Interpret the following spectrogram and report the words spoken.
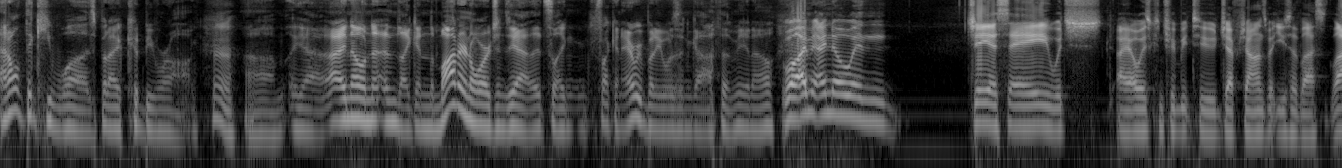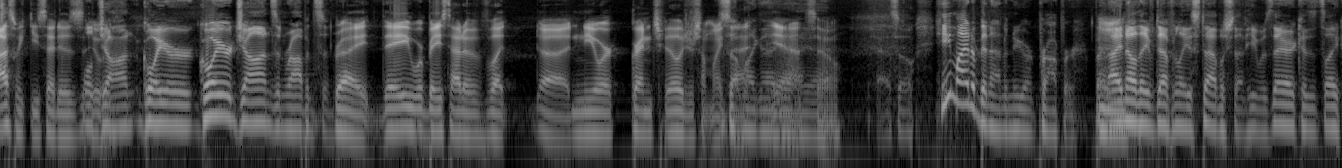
I don't think he was, but I could be wrong. Um, yeah, I know. n- Like in the modern origins, yeah, it's like fucking everybody was in Gotham. You know. Well, I mean, I know in JSA, which I always contribute to Geoff Johns, but you said last last week you said is Well, John Goyer, Goyer, Johns, and Robinson. right. They were based out of what uh, New York Greenwich Village or something like Something that. like that, yeah, yeah. So So he might have been out of New York proper, but Mm. I know they've definitely established that he was there because it's like,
